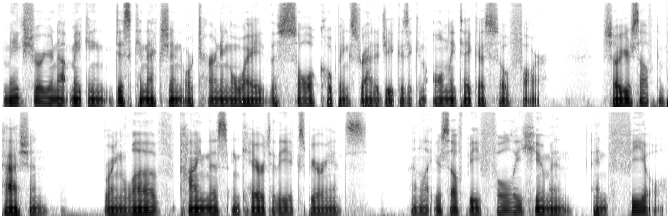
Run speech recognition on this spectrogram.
make sure you're not making disconnection or turning away the sole coping strategy because it can only take us so far. Show yourself compassion, bring love, kindness, and care to the experience, and let yourself be fully human and feel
